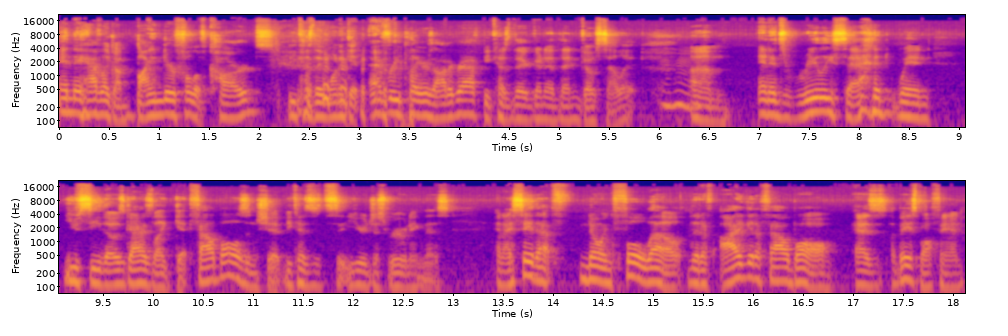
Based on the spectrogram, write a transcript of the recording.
and they have like a binder full of cards because they want to get every player's autograph because they're gonna then go sell it. Um, and it's really sad when you see those guys like get foul balls and shit because it's you're just ruining this. And i say that f- knowing full well that if i get a foul ball as a baseball fan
